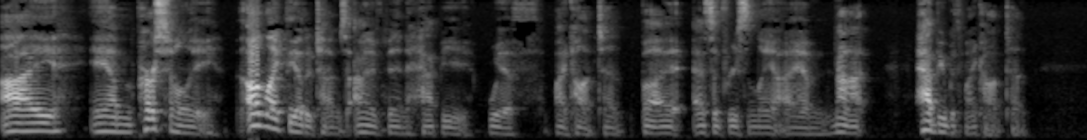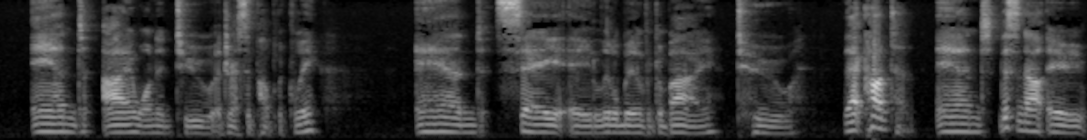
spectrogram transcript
I am personally, unlike the other times, I've been happy with my content. But as of recently, I am not happy with my content. And I wanted to address it publicly and say a little bit of a goodbye to that content. And this is not a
